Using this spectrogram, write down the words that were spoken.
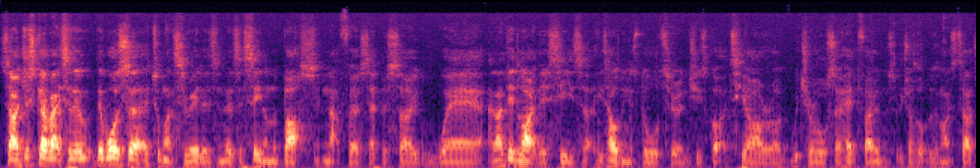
So I'll just go back to the, there was a, talking about surrealism. there's a scene on the bus in that first episode where and I did like this. He's uh, he's holding his daughter and she's got a tiara on, which are also headphones, which I thought was a nice touch.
